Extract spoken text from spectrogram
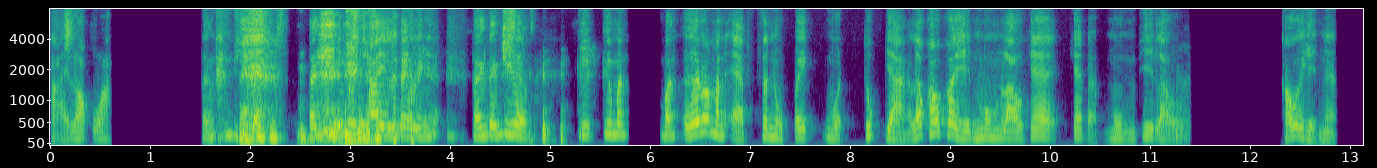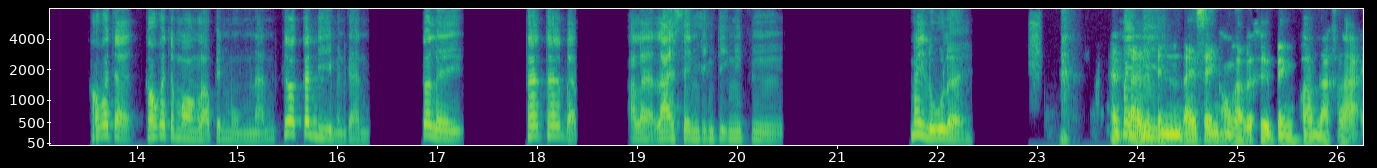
สายล็อกว่ะ ทั้งทั้งที่แบบทั้งที่ไม่ใช่เลยอะไรเงี้ยทั้งทั้งที่แบบคือคือมันบังเอิญว่ามันแอบสนุกไปหมดทุกอย่าง แล้วเขาก็เห็นมุมเราแค่แค่แบบมุมที่เราเขาเห็นน่ะเขาก็จะเขาก็จะมองเราเป็นมุมนั้น ก็ก็ดีเหมือนกัน ก็เลย ถ้าถ้าแบบอะไรลายเซ็นจริง ๆ นี่คือ ไม่รู้เลยอาจไม่อาจมีจะเป็นลายเซ็นของเราก็คือเป็นความหลากหลาย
